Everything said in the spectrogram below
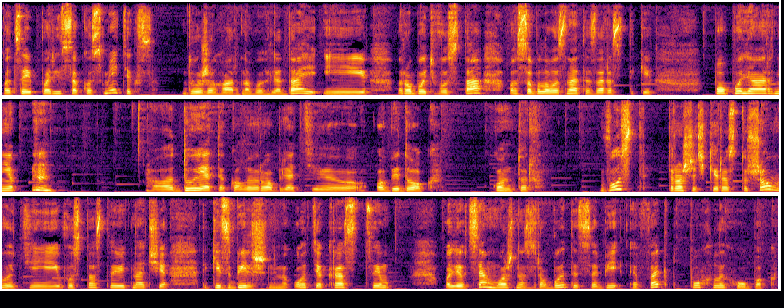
оцей Parisa Cosmetics дуже гарно виглядає і робить вуста. Особливо, знаєте, зараз такі популярні дуети, коли роблять е, обідок контур вуст, трошечки розтушовують, і вуста стають, наче такі збільшеними. От якраз цим олівцем можна зробити собі ефект пухлих губок.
